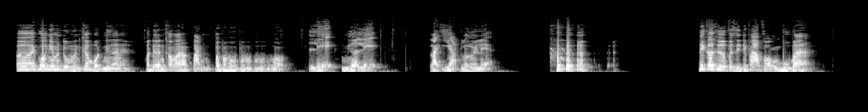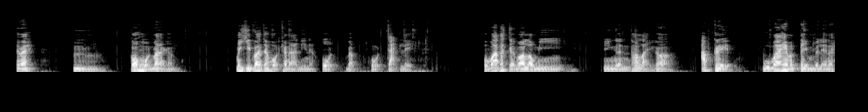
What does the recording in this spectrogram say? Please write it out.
เออไอ้พวกนี้มันดูเหมือนเครื่องบดเนื้อนะพอเดินเข้ามาปั่นปปบปบปบปบปบเละเนื้อเละละเอียดเลยแหละ นี่ก็คือประสิทธิภาพของบูมาใช่ไหมอืม ก็โหดมากครับ ไม่คิดว่าจะโหดขนาดนี้นะโหดแบบโหดจัดเลย ผมว่าถ้าเกิดว่าเรามีมีเงินเท่าไหร่ก็ อัปเกรดบูมาให้มันเต็มไปเลยนะ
